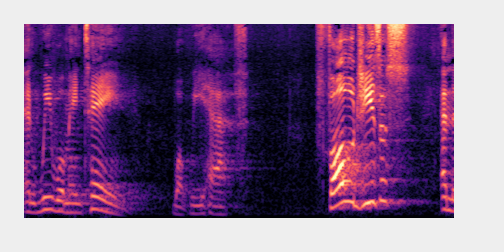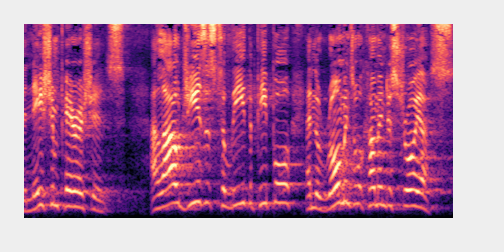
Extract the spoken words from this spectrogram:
and we will maintain what we have. Follow Jesus, and the nation perishes. Allow Jesus to lead the people, and the Romans will come and destroy us.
